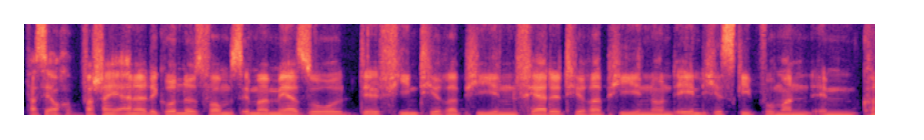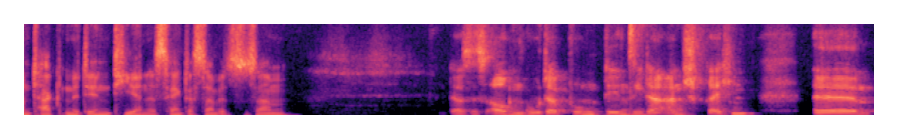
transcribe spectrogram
Was ja auch wahrscheinlich einer der Gründe ist, warum es immer mehr so Delfintherapien, Pferdetherapien und ähnliches gibt, wo man im Kontakt mit den Tieren ist. Hängt das damit zusammen? Das ist auch ein guter Punkt, den Sie da ansprechen. Ähm,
